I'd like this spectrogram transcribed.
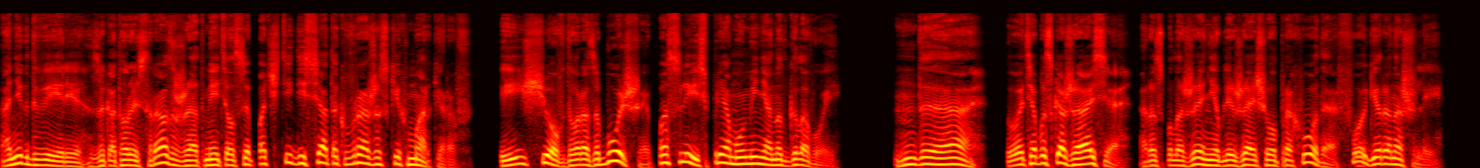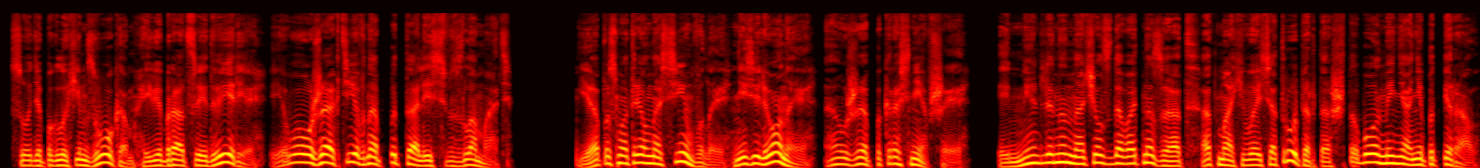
а не к двери, за которой сразу же отметился почти десяток вражеских маркеров. И еще в два раза больше паслись прямо у меня над головой. Да, хоть обыскажайся, расположение ближайшего прохода Фогера нашли. Судя по глухим звукам и вибрации двери, его уже активно пытались взломать. Я посмотрел на символы, не зеленые, а уже покрасневшие, и медленно начал сдавать назад, отмахиваясь от Руперта, чтобы он меня не подпирал.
